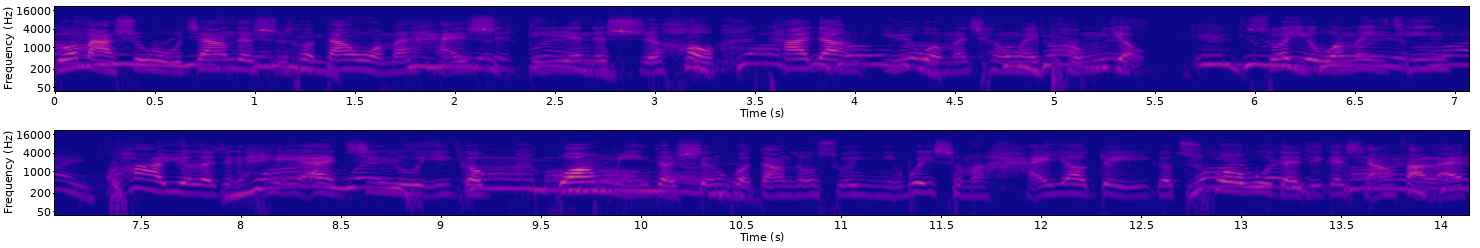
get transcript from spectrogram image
罗马书五章的时候，当我们还是敌人的时，时候，他让与我们成为朋友。所以，我们已经跨越了这个黑暗，进入一个光明的生活当中。所以，你为什么还要对一个错误的这个想法来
